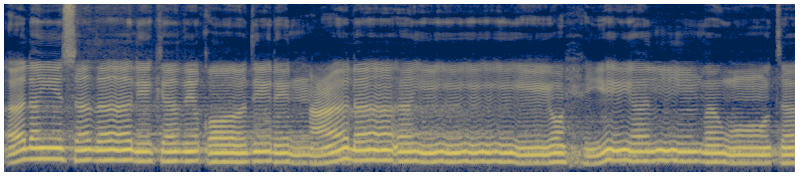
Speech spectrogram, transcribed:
أليس ذلك بقادر على أن يحيي الموتى؟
